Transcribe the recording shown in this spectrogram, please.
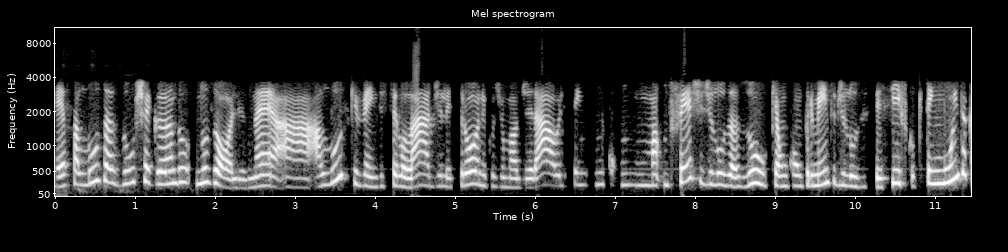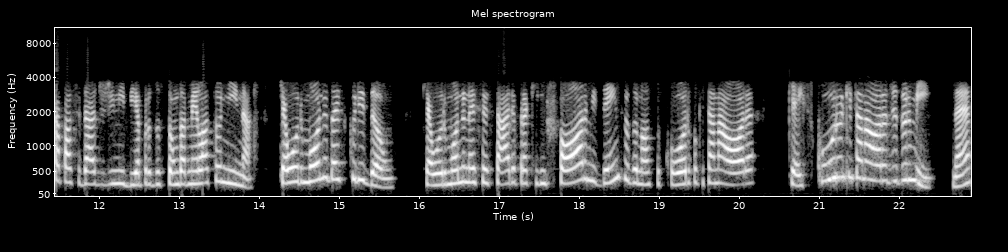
Essa luz azul chegando nos olhos, né? A, a luz que vem de celular, de eletrônicos, de um modo geral, ele tem um, um feixe de luz azul, que é um comprimento de luz específico, que tem muita capacidade de inibir a produção da melatonina, que é o hormônio da escuridão, que é o hormônio necessário para que informe dentro do nosso corpo que está na hora, que é escuro e que está na hora de dormir, né?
